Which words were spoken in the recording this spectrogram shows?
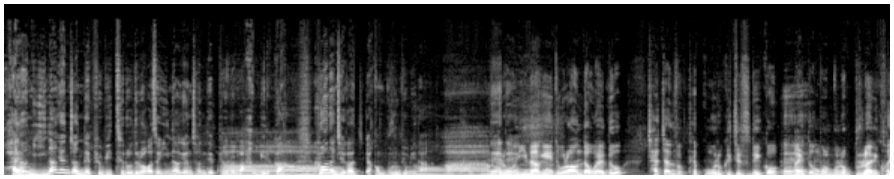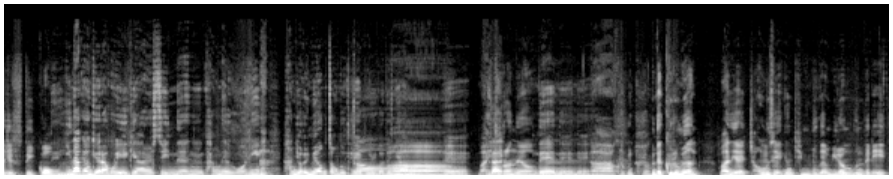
과연 이낙연 전 대표 밑으로 들어가서 이낙연 전 대표를 아. 막 밀까? 그거는 제가 약간 물음표입니다. 어, 아, 네, 그러면 네. 이낙연이 돌아온다고 해도 찻잔속 태풍으로 그칠 수도 있고 네. 아니 또 물- 물론 분란이 커질 수도 있고 네, 이낙연 개라고 얘기할 수 있는 당내 의원이 한 10명 정도 돼 아. 보이거든요. 아, 네. 많이 그러니까- 줄었네요. 네, 네, 네. 아 그렇군요. 근데 그러면 만약에 정세균, 김부겸 이런 분들이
